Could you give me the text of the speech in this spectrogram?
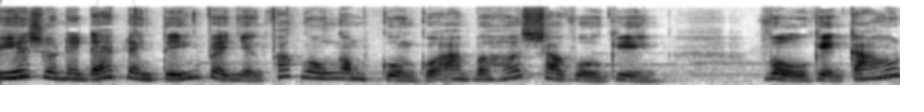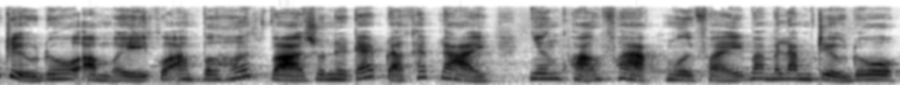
Phía Johnny Depp lên tiếng về những phát ngôn ngông cuồng của Amber Heard sau vụ kiện. Vụ kiện cáo triệu đô ầm ĩ của Amber Heard và Johnny Depp đã khép lại, nhưng khoản phạt 10,35 triệu đô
